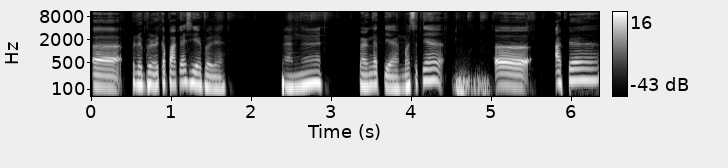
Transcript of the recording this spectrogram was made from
eh, bener-bener kepake sih ya bal ya? Banget. Banget ya maksudnya eh ada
